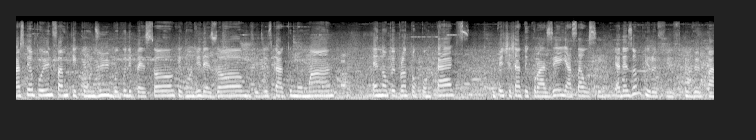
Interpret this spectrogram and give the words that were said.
Parce que pour une femme qui conduit beaucoup de personnes, qui conduit des hommes, je dis qu'à tout moment, elle non peut prendre ton contact, elle peut chercher à te croiser, il y a ça aussi. Il y a des hommes qui refusent, qui ne veulent pas.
